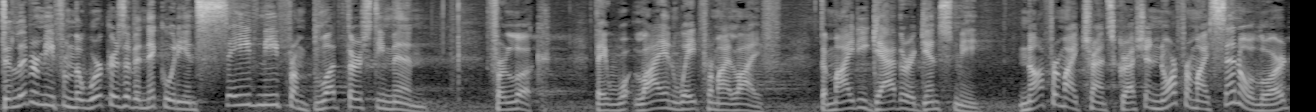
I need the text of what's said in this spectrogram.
Deliver me from the workers of iniquity and save me from bloodthirsty men. For look, they w- lie in wait for my life. The mighty gather against me, not for my transgression, nor for my sin, O Lord.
